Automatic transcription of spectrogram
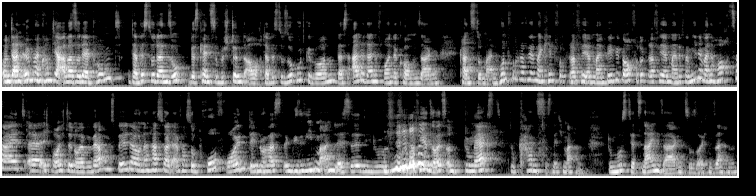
Und dann irgendwann kommt ja aber so der Punkt, da bist du dann so, das kennst du bestimmt auch, da bist du so gut geworden, dass alle deine Freunde kommen und sagen, kannst du meinen Hund fotografieren, mein Kind fotografieren, meinen Babybauch fotografieren, meine Familie, meine Hochzeit, äh, ich bräuchte neue Bewerbungsbilder und dann hast du halt einfach so pro Freund, den du hast, irgendwie sieben Anlässe, die du fotografieren sollst und du merkst, du kannst es nicht machen. Du musst jetzt Nein sagen zu solchen Sachen.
